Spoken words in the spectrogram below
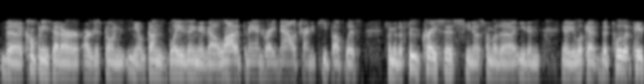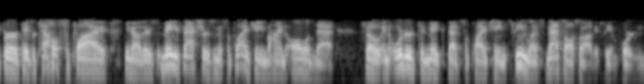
the companies that are are just going you know guns blazing. They've got a lot of demand right now, trying to keep up with some of the food crisis. You know, some of the even you know you look at the toilet paper or paper towel supply. You know, there's manufacturers in the supply chain behind all of that. So in order to make that supply chain seamless, that's also obviously important.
